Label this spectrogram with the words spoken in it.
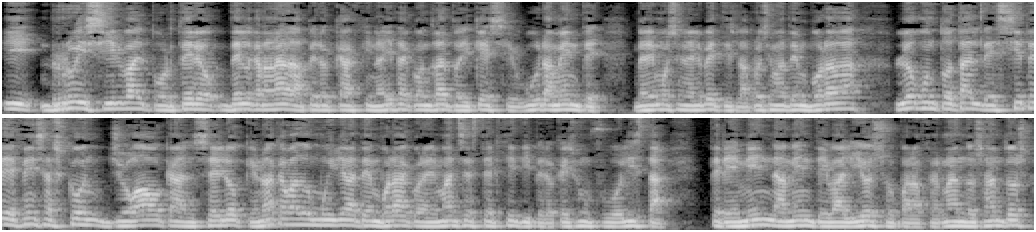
y Rui Silva, el portero del Granada, pero que finaliza el contrato y que seguramente veremos en el Betis la próxima temporada. Luego un total de 7 defensas con Joao Cancelo, que no ha acabado muy bien la temporada con el Manchester City, pero que es un futbolista tremendamente valioso para Fernando Santos.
